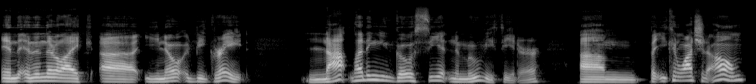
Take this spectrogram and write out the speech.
And and then they're like, uh, you know it would be great not letting you go see it in a movie theater. Um, but you can watch it at home.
